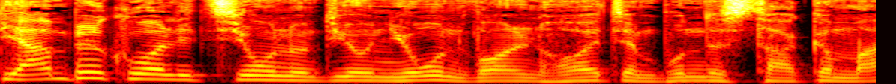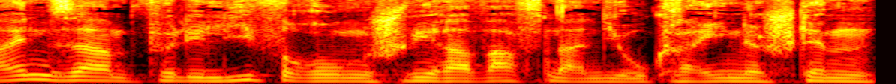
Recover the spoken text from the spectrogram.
Die Ampelkoalition und die Union wollen heute im Bundestag gemeinsam für die Lieferung schwerer Waffen an die Ukraine stimmen.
